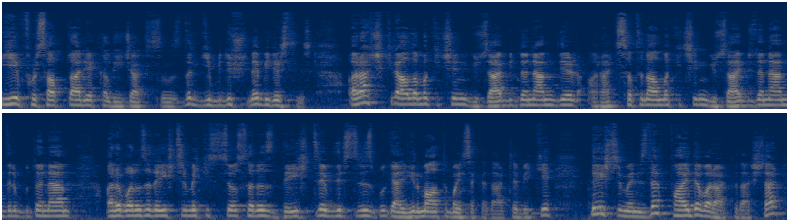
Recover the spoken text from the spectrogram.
iyi fırsatlar yakalayacaksınızdır gibi düşünebilirsiniz. Araç kiralamak için güzel bir dönemdir. Araç satın almak için güzel bir dönemdir bu dönem. Arabanızı değiştirmek istiyorsanız değiştirebilirsiniz. Bu yani 26 Mayıs'a kadar tabii ki değiştirmenizde fayda var arkadaşlar.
